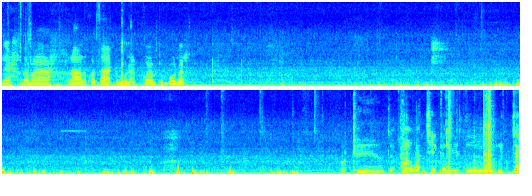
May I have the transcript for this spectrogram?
เนี่ยเรามาล้างทำความสะอาดดูนะครับ ความสมบูรณ์มัน โอเคเราจะมาวัด เช็คกันนิดนึงนะจ๊ะ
